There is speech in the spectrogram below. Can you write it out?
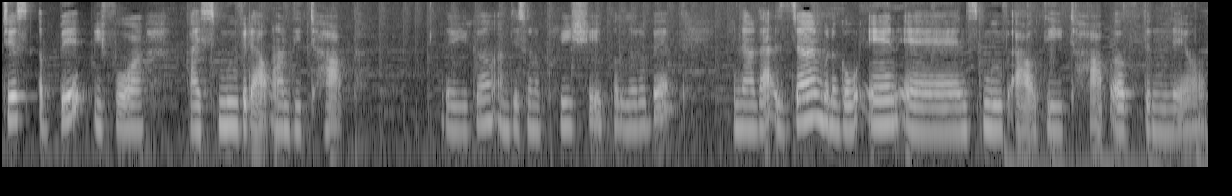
just a bit before I smooth it out on the top. There you go. I'm just to pre-shape a little bit. And now that is done, I'm gonna go in and smooth out the top of the nail.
